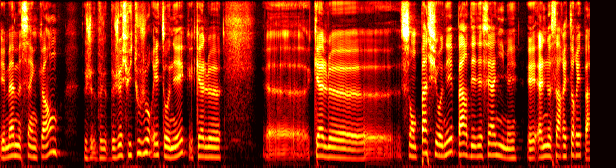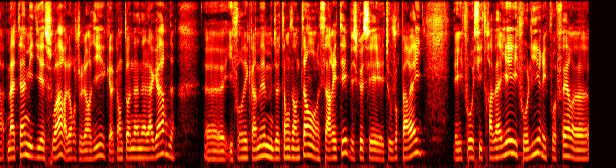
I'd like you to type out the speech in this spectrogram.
et même 5 ans, je, suis toujours étonné qu'elles euh, sont passionnées par des dessins animés. Et elles ne s'arrêteraient pas, matin, midi et soir. Alors je leur dis quand on en a la garde, euh, il faudrait quand même de temps en temps s'arrêter, puisque c'est toujours pareil. Et il faut aussi travailler, il faut lire, il faut faire euh,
